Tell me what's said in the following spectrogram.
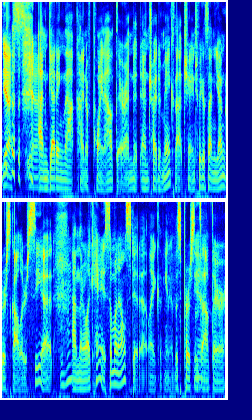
Yes, yeah. and getting that kind of point out there and and try to make that change because then younger scholars see it and they're like, hey, someone else did it. Like, you know, this person's Mm-hmm. Yeah. out there,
